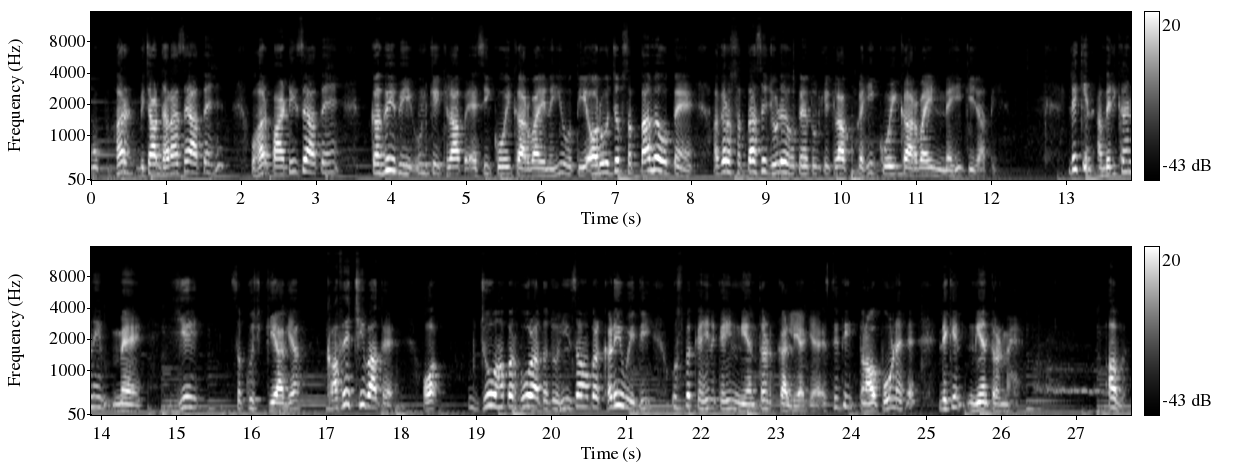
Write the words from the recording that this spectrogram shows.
वो हर विचारधारा से आते हैं, वो हर पार्टी से आते हैं, कभी भी उनके खिलाफ ऐसी कोई कार्रवाई नहीं होती और वो जब सत्ता में होते हैं, अगर वो सत्ता से जुड़े होते हैं तो उनके खिलाफ कहीं कोई कार्रवाई नहीं की जाती है। लेकिन अमेरिका ने, में, ये सब कुछ किया गया, काफ़ी अच्छी बात है। और जो वहाँ पर हो रहा था, जो हिंसा वहाँ पर खड़ी हुई थी, उस पर कहीं ना कहीं नियंत्रण कर लिया गया स्थिति तनावपूर्ण है, लेकिन नियंत्रण में है। अब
